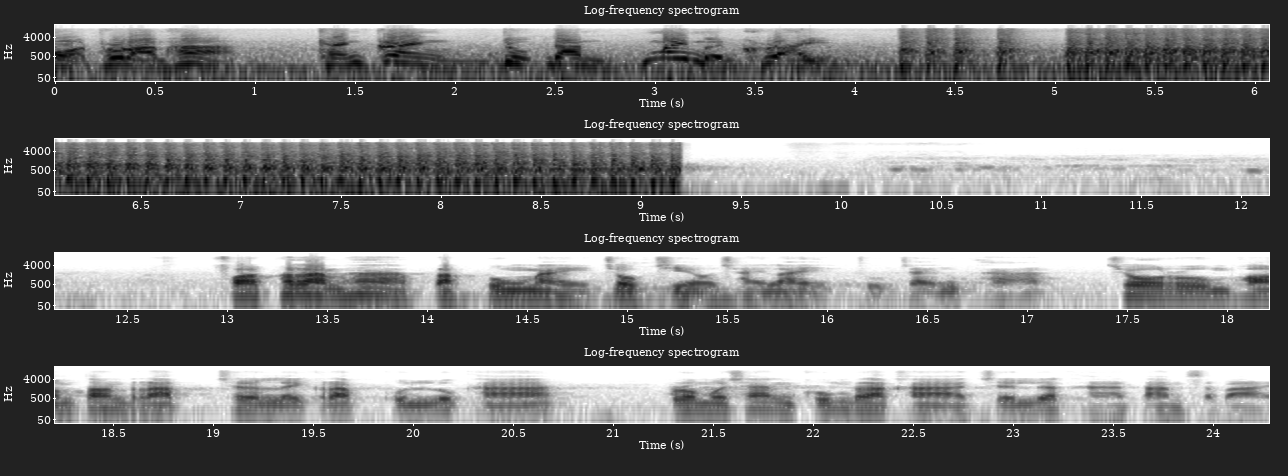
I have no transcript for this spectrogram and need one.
ฟอร์ดพระราม 5 แข็งแกร่ง ดุดันไม่เหมือนใคร ฟอร์ดพระราม 5 ปรับปรุงใหม่โฉบเฉี่ยวใช้ไรถูกใจลูกค้า โชว์รูมพร้อมต้อนรับ เชิญเลยครับคุณลูกค้า โปรโมชั่นคุ้มราคาเชิญเลือกหาตามสบาย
